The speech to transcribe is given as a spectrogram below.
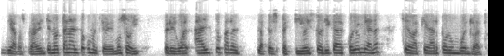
digamos, probablemente no tan alto como el que vemos hoy, pero igual alto para la perspectiva histórica colombiana, se va a quedar por un buen rato.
